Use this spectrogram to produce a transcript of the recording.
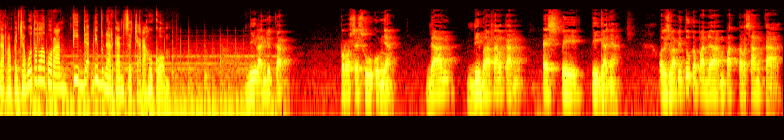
karena pencabutan laporan tidak dibenarkan secara hukum. Dilanjutkan proses hukumnya dan dibatalkan SP3-nya. Oleh sebab itu kepada empat tersangka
